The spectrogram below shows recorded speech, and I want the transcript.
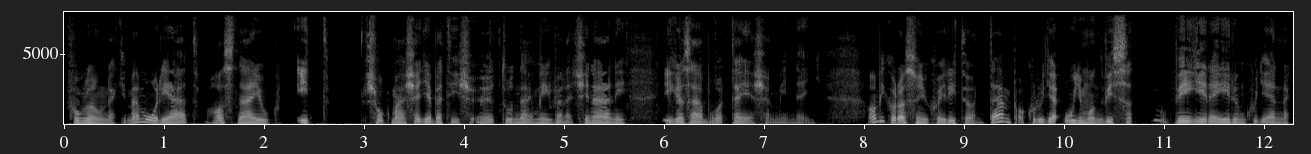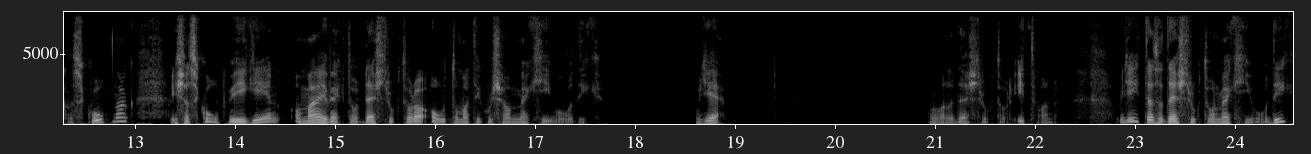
foglalunk neki memóriát, használjuk, itt sok más egyebet is tudnánk még vele csinálni, igazából teljesen mindegy. Amikor azt mondjuk, hogy return temp, akkor ugye úgymond vissza végére érünk ugye ennek a scope-nak, és a scope végén a myvector destruktora automatikusan meghívódik. Ugye? Hol van a destruktor? Itt van. Ugye itt ez a destruktor meghívódik,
